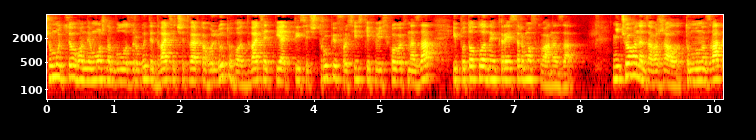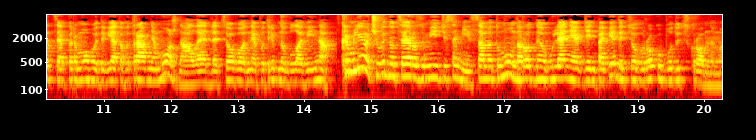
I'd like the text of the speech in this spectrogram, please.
Чому цього не можна було зробити 24 лютого 25 тисяч трупів російських військових назад і потоплений крейсер Москва назад? Нічого не заважало, тому назвати це перемогою 9 травня можна, але для цього не потрібна була війна. В Кремлі, очевидно, це розуміють і самі. Саме тому народне гуляння в День Побєди цього року будуть скромними.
